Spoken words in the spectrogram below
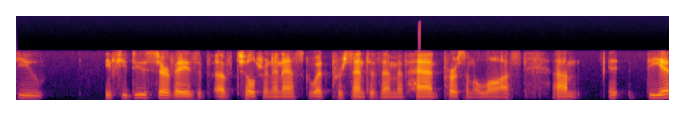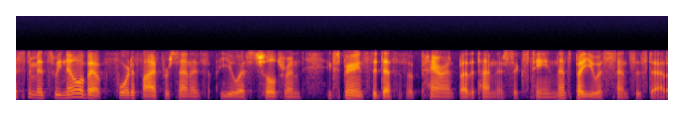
you if you do surveys of, of children and ask what percent of them have had personal loss, um, the estimates we know about 4 to 5 percent of U.S. children experience the death of a parent by the time they're 16. That's by U.S. Census data.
